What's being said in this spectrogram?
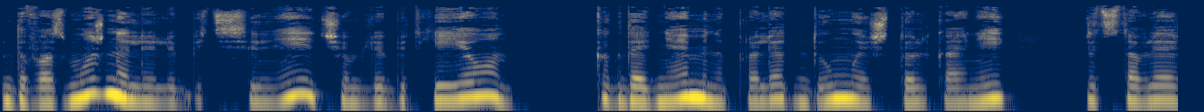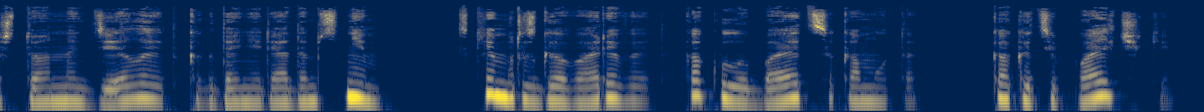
Да возможно ли любить сильнее, чем любит ее он? Когда днями напролёт думаешь только о ней, представляя, что она делает, когда не рядом с ним, с кем разговаривает, как улыбается кому-то, как эти пальчики.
